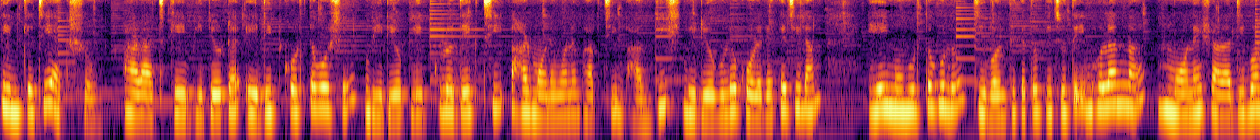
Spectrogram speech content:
তিন কেজি একশো। আর আজকে এই ভিডিওটা এডিট করতে বসে ভিডিও ক্লিপগুলো দেখছি আর মনে মনে ভাবছি, ভাগ্যিস ভিডিওগুলো করে রেখেছিলাম। এই মুহূর্তগুলো জীবন থেকে তো কিছুতেই ভোলার নয়, মনে সারা জীবন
